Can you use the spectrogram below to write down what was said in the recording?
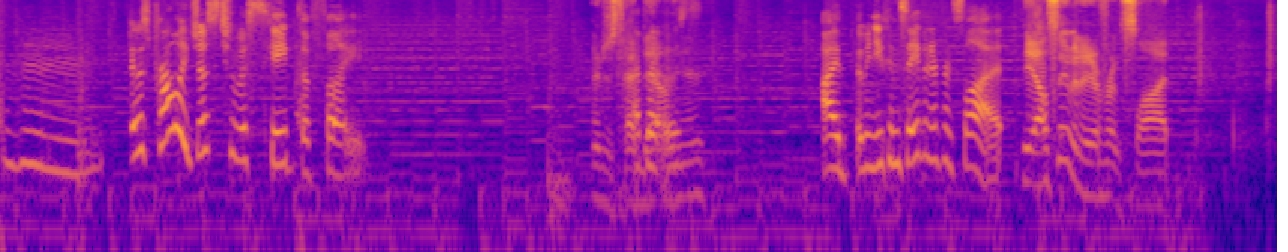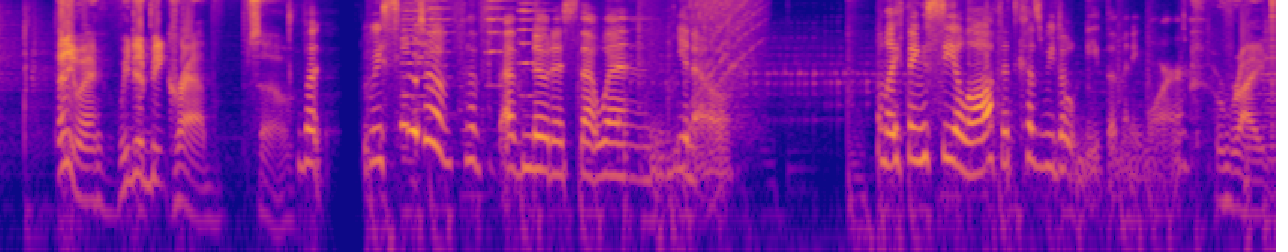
Mm-hmm. It was probably just to escape the fight. And just I head it down was- I, I mean, you can save a different slot, Yeah, I'll save in a different slot. Anyway, we did beat crab, so but we seem to have, have, have noticed that when, you know, when, like things seal off, it's because we don't need them anymore. right.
